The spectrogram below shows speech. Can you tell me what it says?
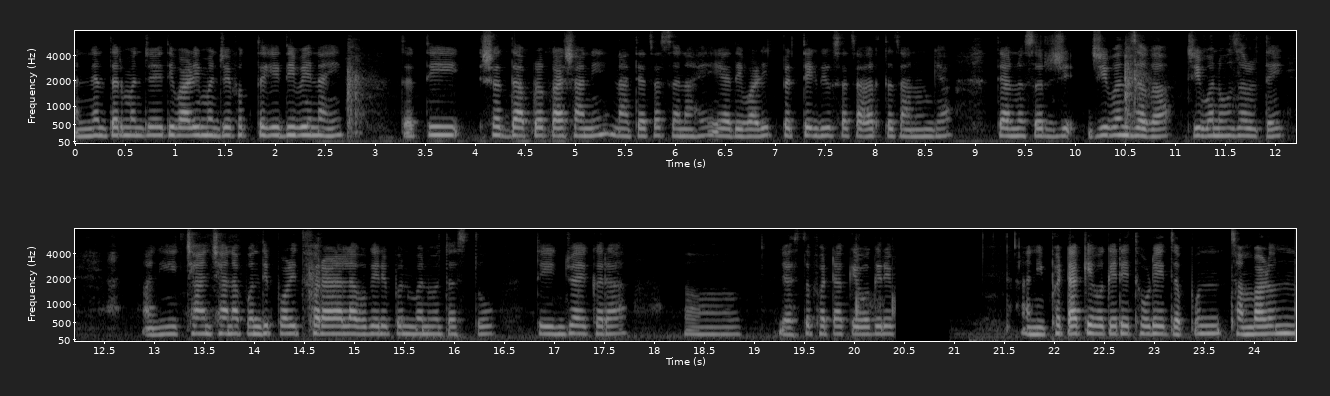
आणि नंतर म्हणजे दिवाळी म्हणजे फक्त हे दिवे नाहीत तर ती श्रद्धा प्रकाश आणि नात्याचा सण आहे. या दिवाळीत प्रत्येक दिवसाचा अर्थ जाणून घ्या. त्यानुसार जी जीवन जगा जीवन उजळते. आणि छान छान आपण दिपावळीत फराळाला वगैरे पण बनवत असतो. ते एन्जॉय करा. जास्त फटाके वगैरे आणि फटाके वगैरे थोडे जपून सांभाळून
